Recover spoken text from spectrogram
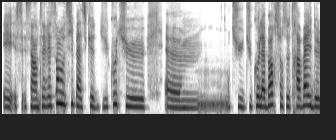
et c'est intéressant aussi parce que du coup, tu, euh, tu, tu, collabores sur ce travail de,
